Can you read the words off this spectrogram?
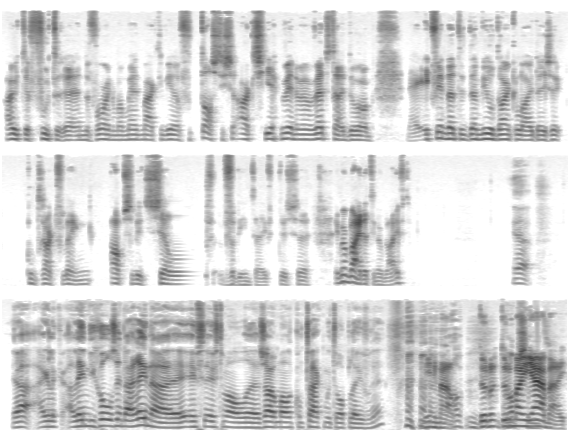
uit te voeteren. En de volgende moment maakt hij weer een fantastische actie en winnen we een wedstrijd door hem. Nee, ik vind dat de Damiel deze contractverlenging absoluut zelf verdiend heeft. Dus uh, ik ben blij dat hij nog blijft. Ja. Ja, eigenlijk alleen die goals in de arena heeft, heeft hem al, uh, zou hem al een contract moeten opleveren. Hè? Minimaal. Doe, doe er maar een jaar bij.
